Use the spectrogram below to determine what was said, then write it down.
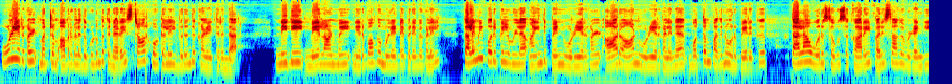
ஊழியர்கள் மற்றும் அவர்களது குடும்பத்தினரை ஸ்டார் ஹோட்டலில் விருந்து கழித்திருந்தார் நிதி மேலாண்மை நிர்வாகம் உள்ளிட்ட பிரிவுகளில் தலைமை பொறுப்பில் உள்ள ஐந்து பெண் ஊழியர்கள் ஆறு ஆண் ஊழியர்கள் என மொத்தம் பதினோரு பேருக்கு தலா ஒரு சொகுசு காரை பரிசாக வழங்கி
